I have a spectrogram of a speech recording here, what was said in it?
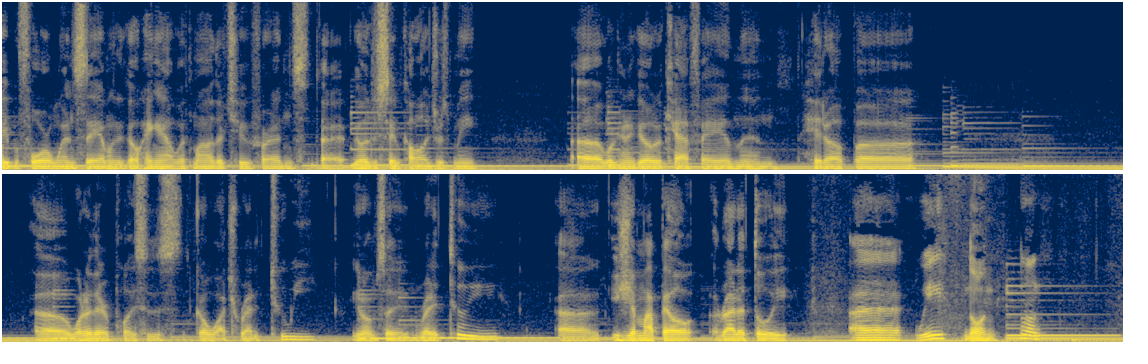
day before Wednesday, I'm gonna go hang out with my other two friends that go to the same college as me. Uh, we're gonna go to a cafe and then hit up uh, uh, one of their places. Go watch Ratatouille. You know what I'm saying? Ratatouille. Uh, je m'appelle Ratatouille. Uh, oui, non, non.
